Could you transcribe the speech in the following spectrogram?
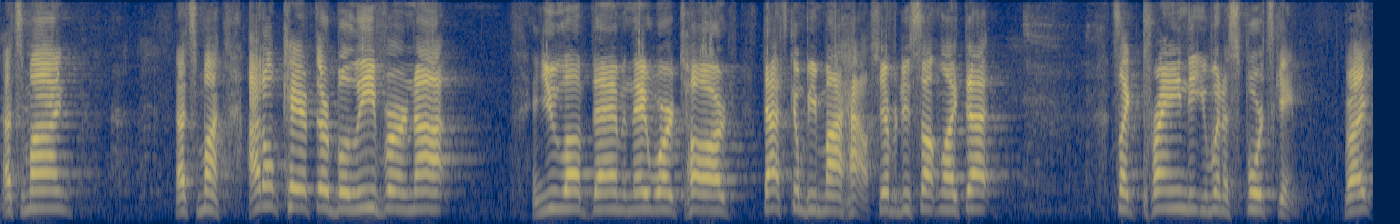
That's mine. That's mine. I don't care if they're a believer or not, and you love them and they worked hard. That's going to be my house. You ever do something like that? It's like praying that you win a sports game, right?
